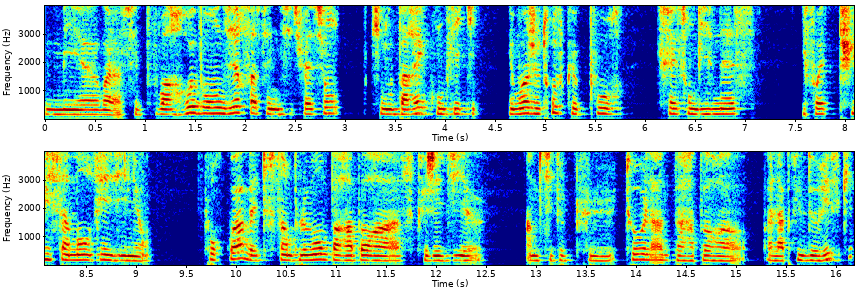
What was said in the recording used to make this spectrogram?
Mais euh, voilà, c'est pouvoir rebondir face à une situation qui nous paraît compliquée. Et moi, je trouve que pour créer son business, il faut être puissamment résilient. Pourquoi? Ben, Tout simplement par rapport à ce que j'ai dit euh, un petit peu plus tôt, là, par rapport à, la prise de risque.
